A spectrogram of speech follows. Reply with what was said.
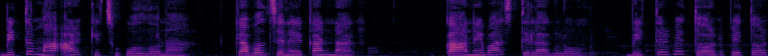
বৃত্তর মা আর কিছু বলল না। কেবল চেনের কান্না কানে বাজতে লাগল। বৃত্তের ভেতর ভেতর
